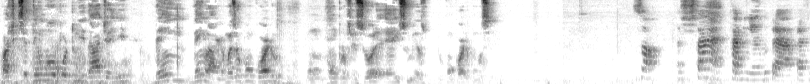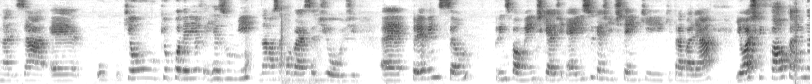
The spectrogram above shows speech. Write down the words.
eu acho que você tem uma oportunidade aí bem, bem larga. Mas eu concordo com, com o professor, é isso mesmo, eu concordo com você. Só, a gente está caminhando para finalizar. É, o, o, que eu, o que eu poderia resumir da nossa conversa de hoje é prevenção, principalmente, que é, é isso que a gente tem que, que trabalhar. E eu acho que falta ainda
